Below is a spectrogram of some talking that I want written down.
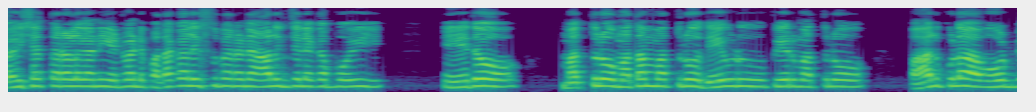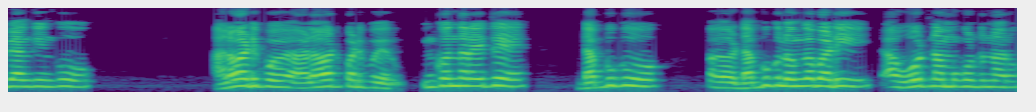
భవిష్యత్ తరాలు కానీ ఎటువంటి పథకాలు ఇస్తున్నారని ఆలోచించలేకపోయి ఏదో మత్తులో మతం మత్తులో దేవుడు పేరు మత్తులో వాళ్ళు కూడా ఓట్ బ్యాంకింగ్కు అలవాటిపో అలవాటు పడిపోయారు. ఇంకొందరు అయితే డబ్బుకు డబ్బుకు లొంగబడి ఆ ఓటు నమ్ముకుంటున్నారు.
